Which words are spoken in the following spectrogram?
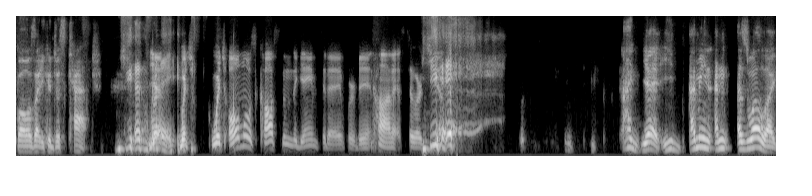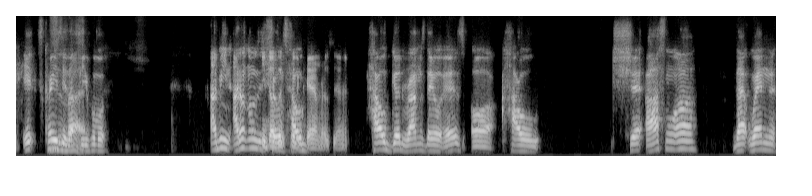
balls that he could just catch. Yeah, Yeah, which which almost cost them the game today, if we're being honest. Towards the end. Yeah. I yeah, he. I mean, and as well, like it's crazy that lot. people. I mean, I don't know if he it does it shows how cameras. Yeah, how good Ramsdale is or how shit Arsenal are. That when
